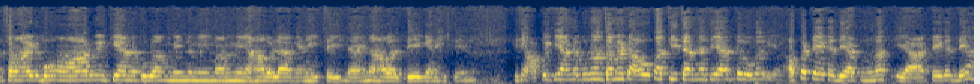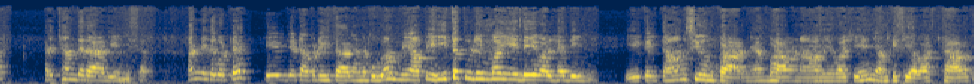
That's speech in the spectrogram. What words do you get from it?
සමහරවිට බොහොම අමාරුවෙන් කියන්න පුළුවන් මෙන්න මේ මම මේ අහවලා ගැන හිත ඉඳගෙන අහවල් දේ ගැන හිතෙන්න. ඉතින් අපි කියන්න පුළුවන් තමයි අවකත් හිතන්න නැති යද්ද ඔක අපට ඒක දෙයක් නුනත් එයාට ඒක දෙයක්. අර චන්දරාගය නිසා. අන්න එතකොට ඒ විදිහට අපිට හිතා ගන්න පුළුවන් මේ අපේ හිත තුලින්මයි මේ දේවල් හැදෙන්නේ. ඒක ඊටාම සියුම් කාරණයක් භාවනාමය වශයෙන් යම්කිසි අවස්ථාවක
